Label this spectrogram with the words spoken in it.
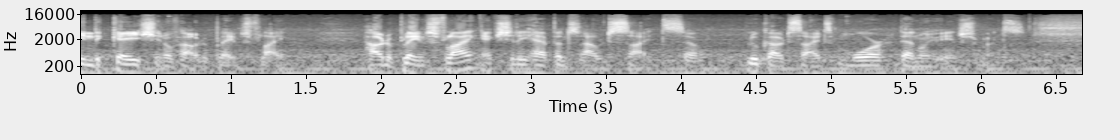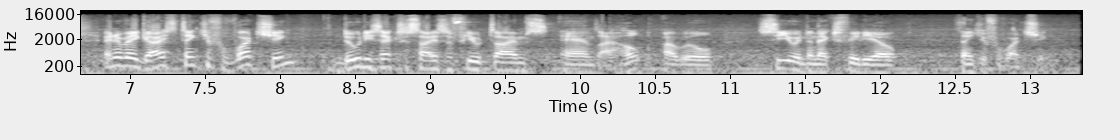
indication of how the plane is flying. How the plane is flying actually happens outside, so look outside more than on your instruments. Anyway guys, thank you for watching. Do these exercises a few times and I hope I will see you in the next video. Thank you for watching.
